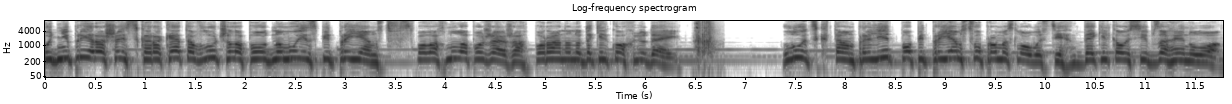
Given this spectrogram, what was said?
У Дніпрі рашистська ракета влучила по одному із підприємств. Спалахнула пожежа, поранено декількох людей. Луцьк там приліт по підприємству промисловості. Декілька осіб загинуло.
